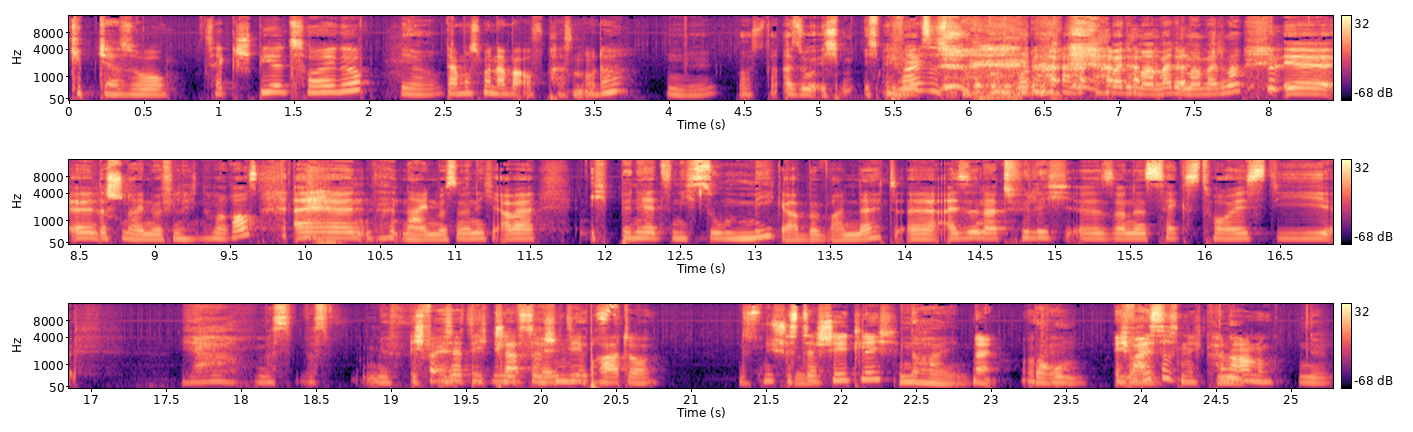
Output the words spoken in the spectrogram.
Gibt ja so Sexspielzeuge. Ja. Da muss man aber aufpassen, oder? Nö, was da? Also ich, ich bin Ich weiß jetzt, es nicht. Oh Gott, warte mal, warte mal, warte mal. Äh, äh, das schneiden wir vielleicht nochmal raus. Äh, nein, müssen wir nicht. Aber ich bin jetzt nicht so mega bewandert. Äh, also natürlich äh, so eine Sextoys, die ja, was, was mir Ich weiß jetzt nicht, mir klassisch, fällt ein jetzt- Vibrator. Ist nicht Ist der schädlich? Nein. Nein. Okay. Warum? Ich Nein. weiß es nicht, keine Nee. Ahnung. Nee.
